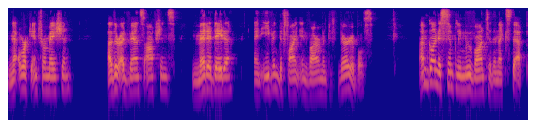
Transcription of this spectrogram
network information, other advanced options, metadata, and even define environment variables. I'm going to simply move on to the next step.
